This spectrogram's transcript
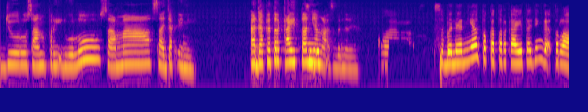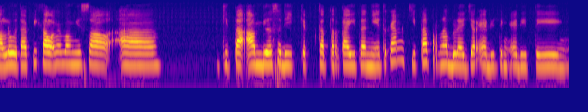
jurusan pri dulu sama sajak ini? Ada keterkaitannya nggak sebenarnya? Sebenarnya untuk keterkaitannya nggak terlalu, tapi kalau memang misal uh, kita ambil sedikit keterkaitannya itu kan kita pernah belajar editing editing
